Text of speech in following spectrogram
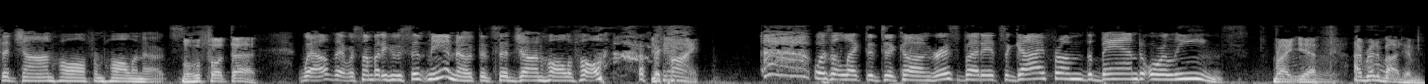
the John Hall from Hall & Oates. Well, who thought that? Well, there was somebody who sent me a note that said John Hall of Hall You're kind. was elected to Congress, but it's a guy from the band Orleans. Right, yeah. I read about him.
